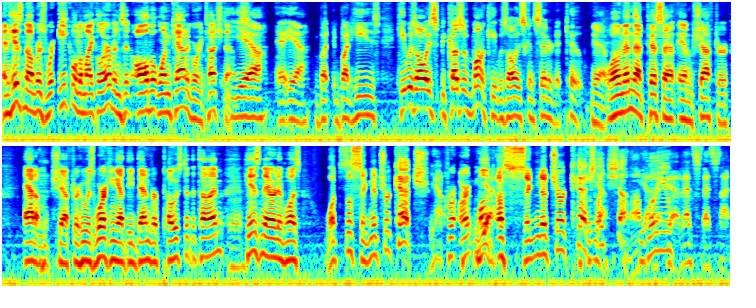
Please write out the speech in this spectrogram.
And his numbers were equal to Michael Irvin's in all but one category, touchdowns. Yeah, uh, yeah, but but he's he was always because of Monk, he was always considered a two. Yeah. Well, and then that piss at Adam Schefter, Adam Schefter, who was working at the Denver Post at the time, his narrative was, "What's the signature catch Yeah. for Art Monk? Yeah. A signature catch." Yeah. Like, shut up, Yeah, will you? Yeah, that's that's not.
